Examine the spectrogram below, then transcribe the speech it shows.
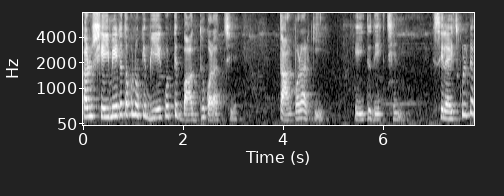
কারণ সেই মেয়েটা তখন ওকে বিয়ে করতে বাধ্য করাচ্ছে। তারপর আর কি, এই তো দেখছেন। সেলাই স্কুলটা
